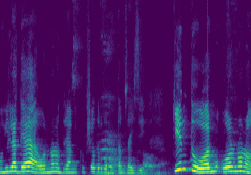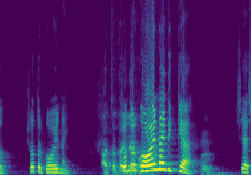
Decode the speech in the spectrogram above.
মহিলা দেয়া ওর ননদরে আমি খুব সতর্ক করতাম চাইছি। কিন্তু ওর ওর ননদ সতর্ক হয় নাই। আচ্ছা সতর্ক এখন- নাই হুম। শেষ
